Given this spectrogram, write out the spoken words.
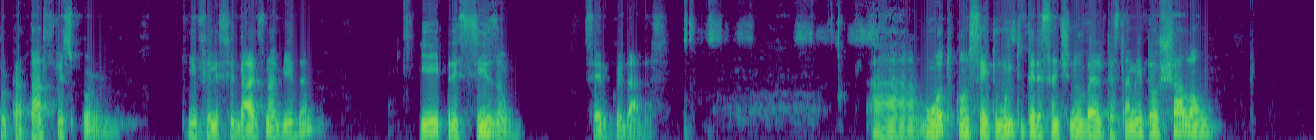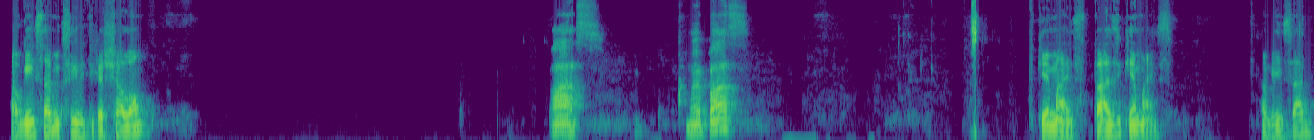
por catástrofes, por infelicidades na vida e precisam ser cuidadas. Ah, um outro conceito muito interessante no Velho Testamento é o shalom. Alguém sabe o que significa shalom? Paz. Não é paz? O que mais? Paz e o que mais? Alguém sabe?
